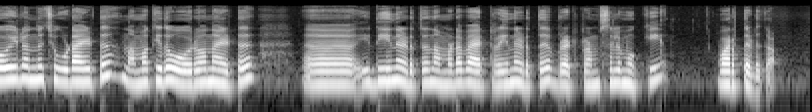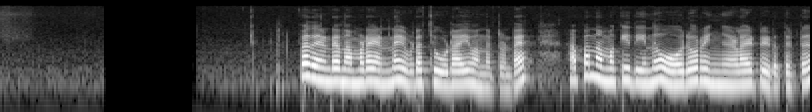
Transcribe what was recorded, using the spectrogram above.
ഓയിലൊന്ന് ചൂടായിട്ട് നമുക്കിത് ഓരോന്നായിട്ട് ഇതിൽ നിന്ന് എടുത്ത് നമ്മുടെ ബാറ്ററിയിൽ നിന്ന് എടുത്ത് ബ്രെഡ് ക്രംസിൽ മുക്കി വറുത്തെടുക്കാം. ഇപ്പോൾ അതേണ്ട നമ്മുടെ എണ്ണ ഇവിടെ ചൂടായി വന്നിട്ടുണ്ട്. അപ്പം നമുക്ക് ഇതിൽ നിന്ന് ഓരോ റിങ്ങുകളായിട്ട് എടുത്തിട്ട്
